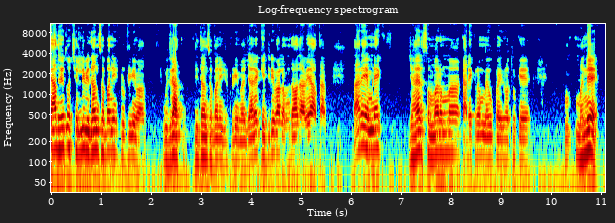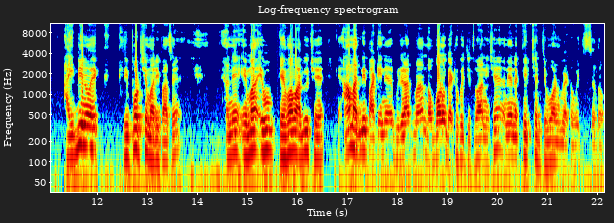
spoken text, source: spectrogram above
યાદ હોય તો છેલ્લી વિધાનસભાની ચૂંટણીમાં ગુજરાત વિધાનસભાની ચૂંટણીમાં. જ્યારે કેજરીવાલ અમદાવાદ આવ્યા હતા, ત્યારે એમણે જાહેર સમારંભમાં કાર્યક્રમમાં એવું કહ્યું હતું કે, મને આઈબીનો એક રિપોર્ટ છે મારી પાસે. અને એમાં એવું કહેવામાં આવ્યું છે કે, આમ આદમી પાર્ટીને ગુજરાતમાં નવ્વાણું બેઠકો જીતવાની છે અને નક્કી જ છે નવ્વાણું બેઠકો જીતશે તો.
